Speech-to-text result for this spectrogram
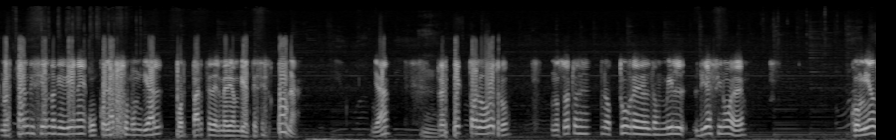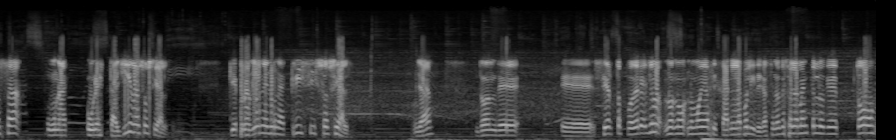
nos están diciendo que viene un colapso mundial por parte del medio ambiente. Esa es una. ¿Ya? Mm. Respecto a lo otro, nosotros en octubre del 2019 comienza una, un estallido social que proviene de una crisis social, ¿ya? Donde eh, ciertos poderes, yo no, no, no, me voy a fijar en la política, sino que solamente en lo que todos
